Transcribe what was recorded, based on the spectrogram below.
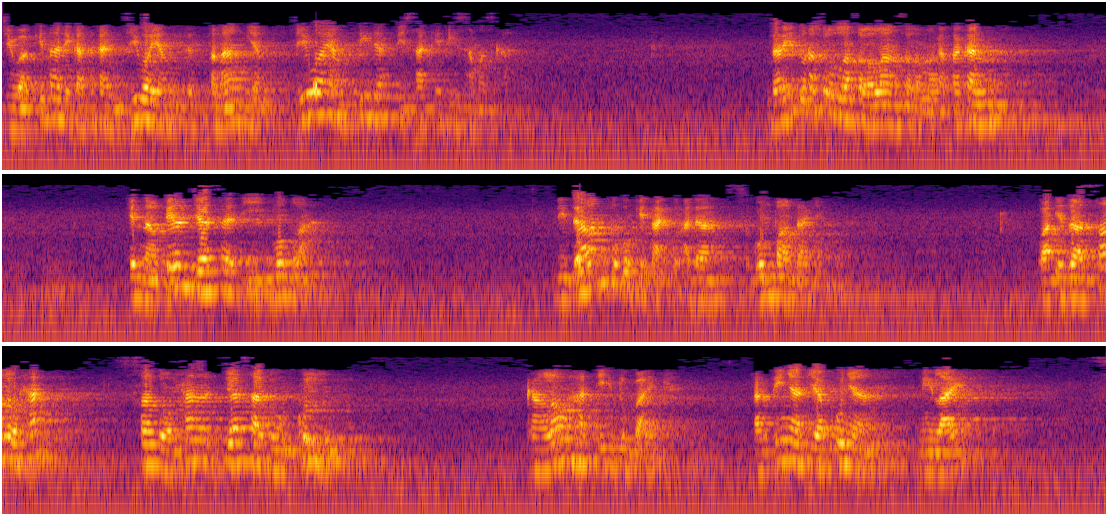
jiwa kita dikatakan jiwa yang tenang, yang jiwa yang tidak disakiti sama sekali. Dari itu Rasulullah SAW mengatakan Inna fil jasadi mublah. Di dalam tubuh kita itu ada segumpal daging. Wa idza saluhat saluhal jasadu kullu. Kalau hati itu baik Artinya dia punya nilai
